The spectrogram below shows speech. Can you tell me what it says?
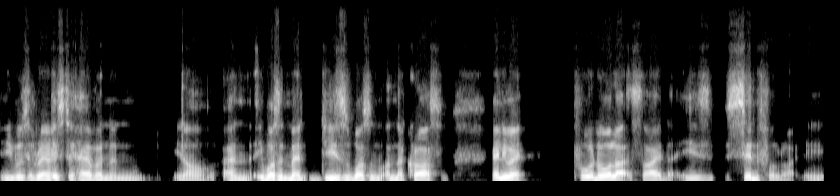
he was raised to heaven and you know and it wasn't meant jesus wasn't on the cross. Anyway putting all that aside he's sinful right? He-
